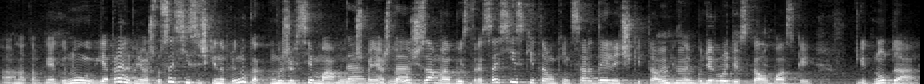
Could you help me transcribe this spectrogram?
Она там, я говорю, ну, я правильно понимаю, что сосисочки, например, ну, как, мы же все мамы, да, мы же понимаем, что да. очень самое быстрое, сосиски там, какие-нибудь сарделечки там, угу. не знаю, бутербродик с колбаской. Говорит, ну да.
